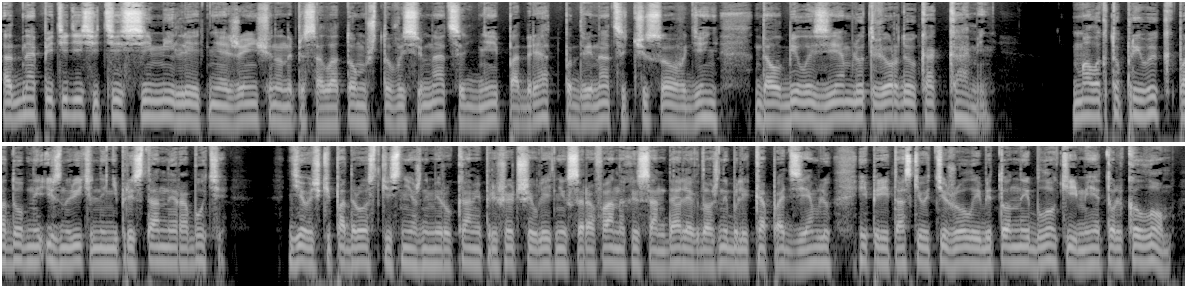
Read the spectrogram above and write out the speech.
Одна 57-летняя женщина написала о том, что 18 дней подряд по 12 часов в день долбила землю твердую как камень. Мало кто привык к подобной изнурительной непрестанной работе. Девочки-подростки с нежными руками, пришедшие в летних сарафанах и сандалиях, должны были копать землю и перетаскивать тяжелые бетонные блоки, имея только лом –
